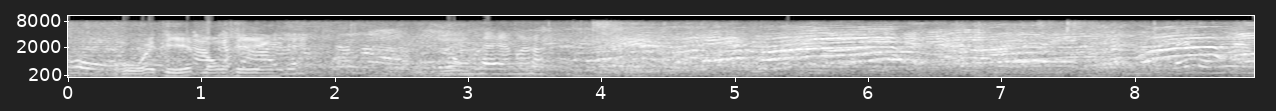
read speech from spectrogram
โอ้โอ้โหไอพีทลงเพลงลงแรงอะค่ะได้ลงยัง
